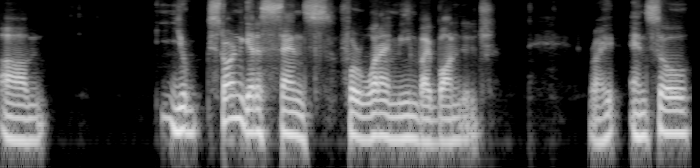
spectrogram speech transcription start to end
um, you're starting to get a sense for what i mean by bondage right? And so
